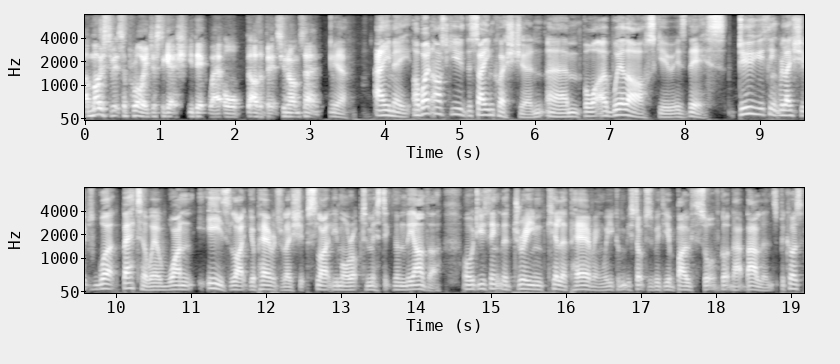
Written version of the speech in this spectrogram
And most of it's a ploy just to get your dick wet or other bits. You know what I'm saying? Yeah. Amy, I won't ask you the same question, um, but what I will ask you is this Do you think relationships work better where one is, like your parents' relationship, slightly more optimistic than the other? Or do you think the dream killer pairing, where you couldn't be stopped with, you both sort of got that balance? Because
